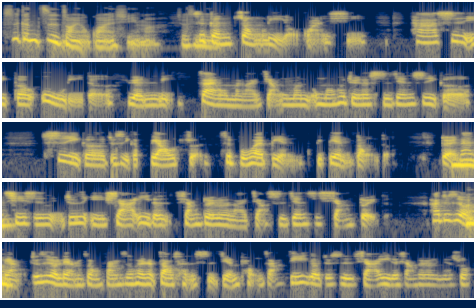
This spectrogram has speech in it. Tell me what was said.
是跟自转有关系吗？就是是跟重力有关系。它是一个物理的原理，在我们来讲，我们我们会觉得时间是一个是一个就是一个标准，是不会变变动的。对，但嗯其实你就是以狭义的相对论来讲，时间是相对的。它就是有嗯两，就是有两种方式会造成时间膨胀。第一个就是狭义的相对论里面说，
